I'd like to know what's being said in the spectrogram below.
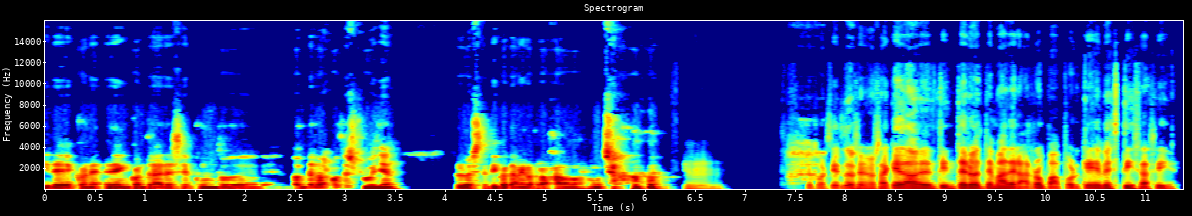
y de, encontrar ese punto donde las voces fluyen, lo estético también lo trabajamos mucho. Mm. Que por cierto, se nos ha quedado en el tintero el tema de la ropa. ¿Por qué vestís así?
